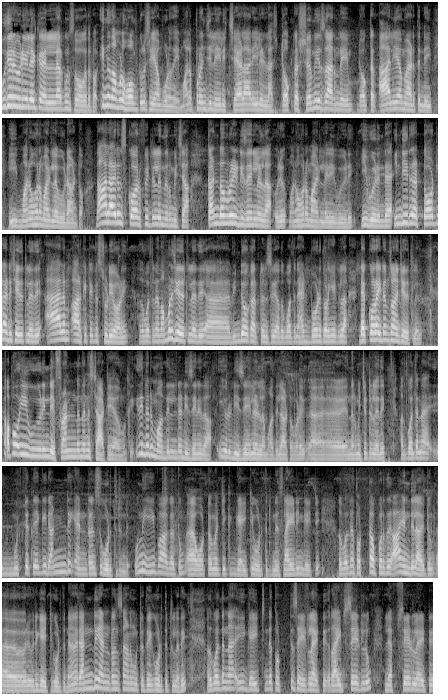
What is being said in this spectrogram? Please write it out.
പുതിയൊരു വീഡിയോയിലേക്ക് എല്ലാവർക്കും സ്വാഗതം കേട്ടോ ഇന്ന് നമ്മൾ ഹോം ടൂർ ചെയ്യാൻ പോകുന്നത് മലപ്പുറം ജില്ലയിൽ ചേളാരിയിലുള്ള ഡോക്ടർ ഷമീർ സാറിന്റെയും ഡോക്ടർ ആലിയ മാഡത്തിന്റെയും ഈ മനോഹരമായിട്ടുള്ള വീടാണ് കേട്ടോ നാലായിരം സ്ക്വയർ ഫീറ്റിൽ നിർമ്മിച്ച കണ്ടംപററി ഡിസൈനിലുള്ള ഒരു മനോഹരമായിട്ടുള്ള ഒരു വീട്. ഈ വീടിന്റെ ഇന്റീരിയർ ടോട്ടലായിട്ട് ചെയ്തിട്ടുള്ളത് ആലം ആർക്കിടെക്ചർ സ്റ്റുഡിയോ ആണ്. അതുപോലെ തന്നെ നമ്മൾ ചെയ്തിട്ടുള്ളത് വിൻഡോ കർട്ടൻസ് അതുപോലെ തന്നെ ഹെഡ് ബോർഡ് തുടങ്ങിയിട്ടുള്ള ഡെക്കോർ ഐറ്റംസ് ആണ് ചെയ്തിട്ടുള്ളത്. അപ്പോൾ ഈ വീടിന്റെ ഫ്രണ്ടിൽ തന്നെ സ്റ്റാർട്ട് ചെയ്യാം നമുക്ക്. ഇതിന്റെ ഒരു മതിലിന്റെ ഡിസൈൻ ഇതാ. ഈ ഒരു ഡിസൈനിലുള്ള മതിലാട്ടോ ഇവിടെ നിർമ്മിച്ചിട്ടുള്ളത്. അതുപോലെ തന്നെ മുറ്റത്തേക്ക് രണ്ട് എൻട്രൻസ് കൊടുത്തിട്ടുണ്ട്. ഒന്ന് ഈ ഭാഗത്തും ഓട്ടോമാറ്റിക് ഗേറ്റ് കൊടുത്തിട്ടുണ്ട്. സ്ലൈഡിങ് ഗേറ്റ് അതുപോലെ തന്നെ തൊട്ടപ്പുറത്ത് ആ എൻഡിലായിട്ടും ഒരു ഒരു ഗേറ്റ് കൊടുത്തിട്ടുണ്ട്. അങ്ങനെ രണ്ട് എൻട്രൻസ് ആണ് മുറ്റത്തേക്ക് കൊടുത്തിട്ടുള്ളത്. അതുപോലെ തന്നെ ഈ ഗേറ്റിന്റെ തൊട്ട് സൈഡിലായിട്ട് റൈറ്റ് സൈഡിലും ലെഫ്റ്റ് സൈഡിലായിട്ട്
